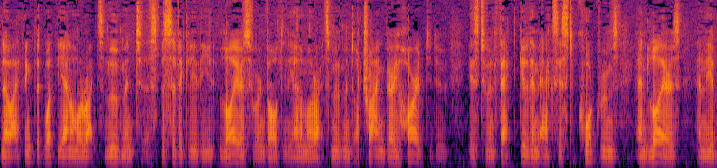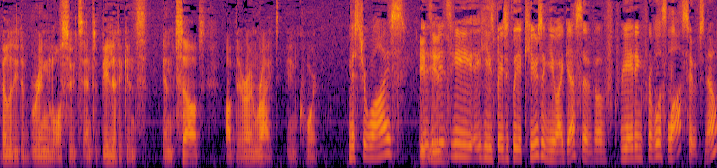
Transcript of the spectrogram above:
No, I think that what the animal rights movement, uh, specifically the lawyers who are involved in the animal rights movement, are trying very hard to do is to, in fact, give them access to courtrooms and lawyers and the ability to bring lawsuits and to be litigants themselves of their own right in court. Mr. Wise? Is, is, is, he, he's basically accusing you, I guess, of, of creating frivolous lawsuits, no?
